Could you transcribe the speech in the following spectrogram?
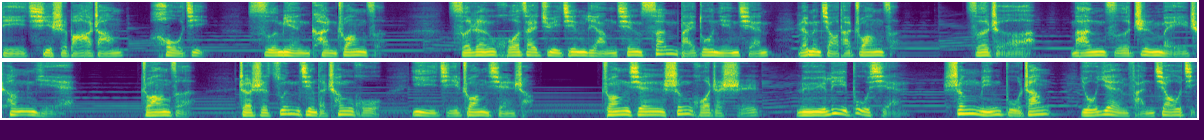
第七十八章后记：四面看庄子。此人活在距今两千三百多年前，人们叫他庄子。子者，男子之美称也。庄子，这是尊敬的称呼，亦即庄先生。庄先生活着时，履历不显，声名不彰，又厌烦交际，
